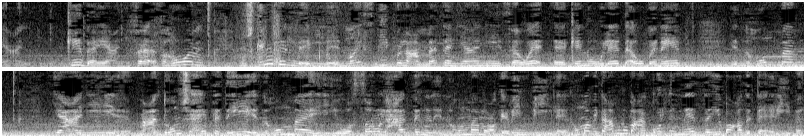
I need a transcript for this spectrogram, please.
يعني. كده يعني. فهو مشكلة ال- ال- ال nice people عامة يعني سواء كانوا ولاد أو بنات إن هم يعني ما عندهمش حتة إيه إن هم يوصلوا لحد إن هم معجبين بيه لأن هم بيتعاملوا مع كل الناس زي بعض تقريبا.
